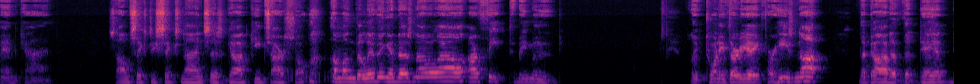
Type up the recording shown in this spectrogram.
mankind. Psalm 66 9 says, God keeps our soul among the living and does not allow our feet to be moved. Luke 20 38, For he's not the God of the dead,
